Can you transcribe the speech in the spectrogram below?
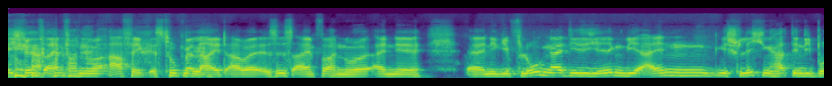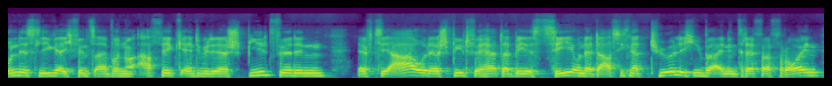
Ich finde es einfach nur affig. Es tut mir leid, aber es ist einfach nur eine, eine Gepflogenheit, die sich irgendwie eingeschlichen hat in die Bundesliga. Ich finde es einfach nur affig. Entweder er spielt für den FCA oder er spielt für Hertha BSC und er darf sich natürlich über einen Treffer freuen,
